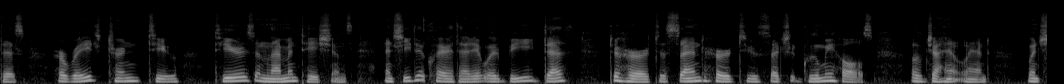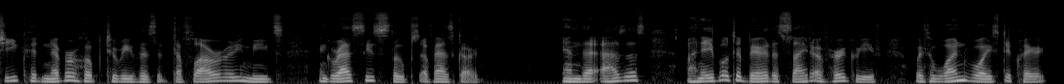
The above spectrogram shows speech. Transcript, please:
this, her rage turned to tears and lamentations, and she declared that it would be death to her to send her to such gloomy halls of Giant Land, when she could never hope to revisit the flowery meads and grassy slopes of Asgard. And the Asas, unable to bear the sight of her grief, with one voice declared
